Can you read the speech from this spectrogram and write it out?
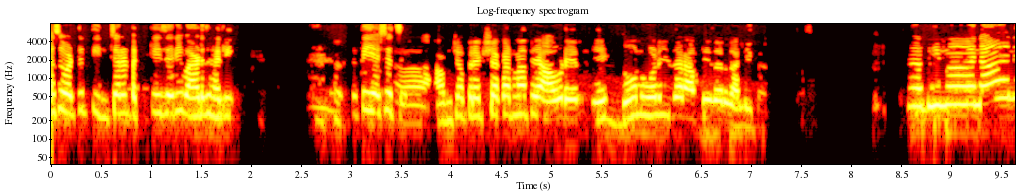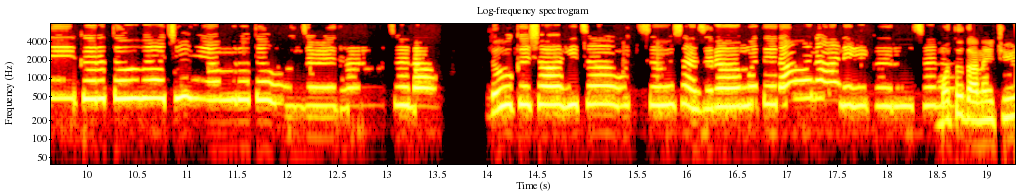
असं वाटतं तीन चार टक्के जरी वाढ झाली तर ते यशच आहे. आमच्या प्रेक्षकांना ते आवडेल. एक दोन वळी जर आपली जर झाली तर. अभिमानाने कर्तव्याची अमृत धरू चला. लोकशाहीचा उत्सव साजरा मतदानाने करू चला. मतदानाची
